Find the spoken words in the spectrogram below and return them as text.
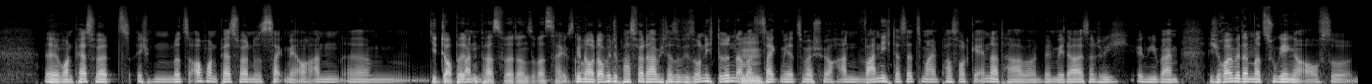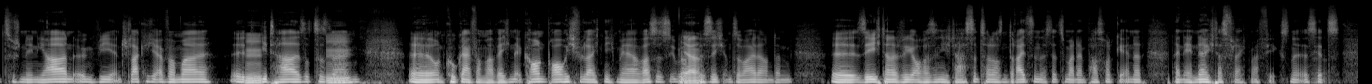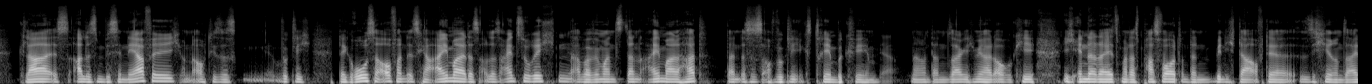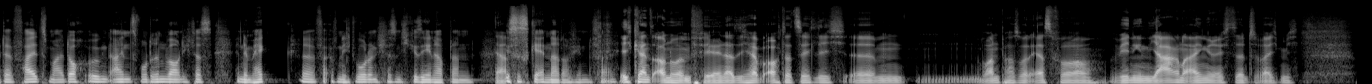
äh, OnePassword, ich nutze auch OnePassword und das zeigt mir auch an, ähm, die doppelten wann- Passwörter und sowas zeigt es Genau, auch. doppelte Passwörter habe ich da sowieso nicht drin, aber Mhm. es zeigt mir zum Beispiel auch an, wann ich das letzte Mal ein Passwort geändert habe. Und wenn mir da ist natürlich irgendwie beim, ich räume dann mal Zugänge auf, so zwischen den Jahren irgendwie entschlacke ich einfach mal äh, Mhm. digital sozusagen äh, und gucke einfach mal, welchen Account brauche ich vielleicht nicht mehr, was ist überflüssig und so weiter. Und dann äh, sehe ich dann natürlich auch, was ich nicht, da hast du 2013 das letzte Mal dein Passwort geändert, dann ändere ich das vielleicht mal fix. Ne? Ist jetzt klar, ist alles ein bisschen nervig und auch dieses wirklich, der große Aufwand ist ja einmal, das alles einzurichten, aber wenn man es dann einmal hat, dann ist es auch wirklich extrem bequem. Ja. Ne? Und dann sage ich mir halt auch, okay, ich ändere da jetzt mal das Passwort und dann bin ich da auf der sicheren Seite, falls mal doch irgendeins wo drin war und ich das in dem Hack äh, veröffentlicht wurde und ich das nicht gesehen habe, dann Ja. ist es geändert auf jeden Fall. Ich kann es auch nur empfehlen. Also ich habe auch tatsächlich ähm, OnePassword erst vor wenigen Jahren eingerichtet, weil ich mich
